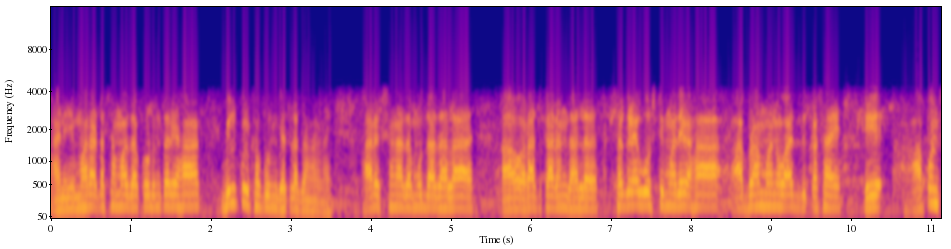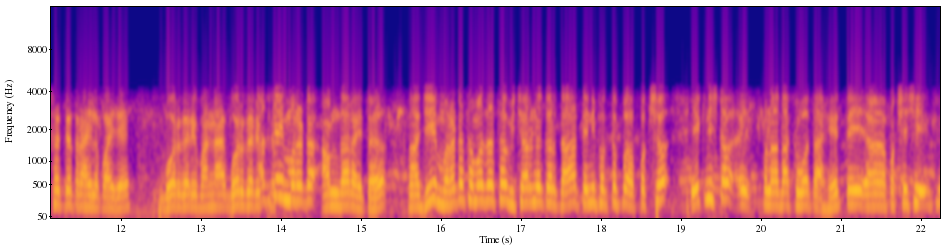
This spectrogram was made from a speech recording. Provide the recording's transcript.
आणि मराठा समाजाकडून तरी हा बिलकुल खपून घेतला जाणार नाही. आरक्षणाचा मुद्दा झाला राजकारण झालं. सगळ्या गोष्टीमध्ये हा ब्राह्मणवाद कसा आहे की आपण सत्यत राहिलं पाहिजे. गोरगरिबांना गोरगरीब आज काही मराठा आमदार आहेत. जे मराठा समाजाचा विचार न करता त्यांनी फक्त प पक्ष एकनिष्ठपणा दाखवत आहेत. ते पक्षाशी एक-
